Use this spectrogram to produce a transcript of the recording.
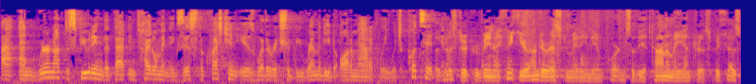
Uh, and we're not disputing that that entitlement exists. The question is whether it should be remedied automatically, which puts it but in Mr. Dreeben, I think you're underestimating the importance of the autonomy interest because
